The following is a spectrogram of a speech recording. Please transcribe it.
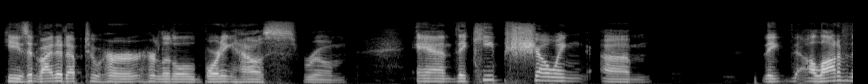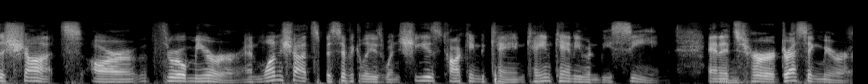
he's invited up to her her little boarding house room, and they keep showing. Um, they a lot of the shots are through a mirror, and one shot specifically is when she is talking to Kane. Kane can't even be seen, and it's her dressing mirror.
